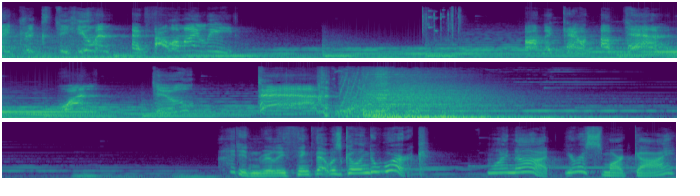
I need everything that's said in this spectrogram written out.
matrix to human and follow my lead. On the count of ten. One, two, ten! I didn't really think that was going to work. Why not? You're a smart guy.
